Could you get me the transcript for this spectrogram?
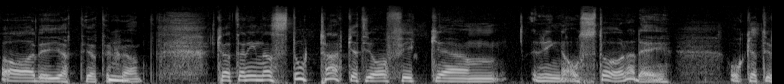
Ja, det är jätte, jätteskönt. Mm. Katarina, stort tack att jag fick um, ringa och störa dig. Och, att du,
